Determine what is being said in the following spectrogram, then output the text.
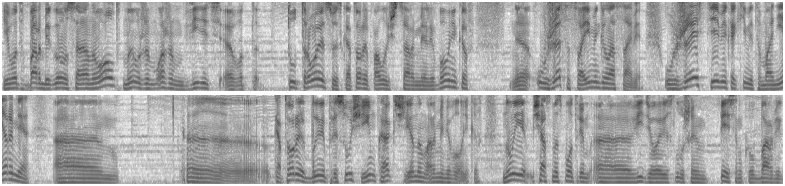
И вот в Барби Goes Around the World мы уже можем видеть вот ту троицу, из которой получится армия любовников, уже со своими голосами, уже с теми какими-то манерами, которые были присущи им как членам армии любовников. Ну и сейчас мы смотрим э, видео и слушаем песенку Барби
